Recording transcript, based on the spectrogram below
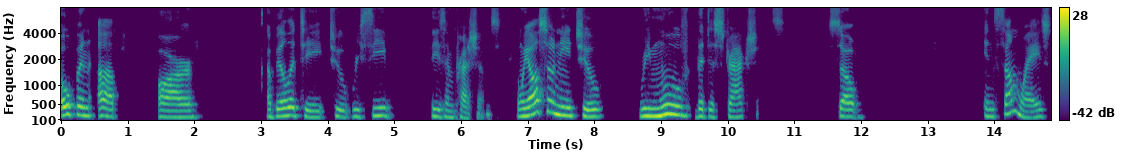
open up our ability to receive these impressions. And we also need to remove the distractions. So, in some ways,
